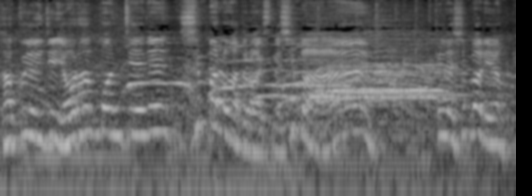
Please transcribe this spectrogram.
갔고요. 이제 열한 번째는 신발로 가도록 하겠습니다. 신발. 그냥 신발이에요.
